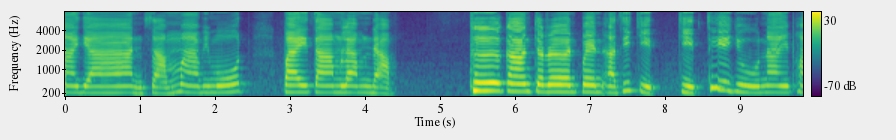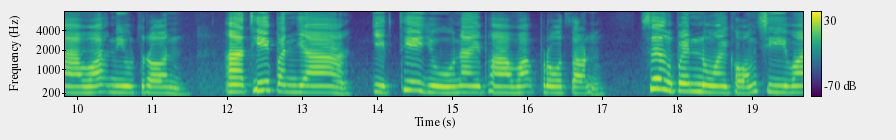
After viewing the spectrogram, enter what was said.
าญาณสัมมาวิมุตติ ไปตามลำดับ คือการเจริญเป็นอธิจิตจิตที่อยู่ในภาวะนิวตรอนอธิปัญญา จิตที่อยู่ในภาวะโปรตอน ซึ่งเป็นหน่วยของชีวะ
